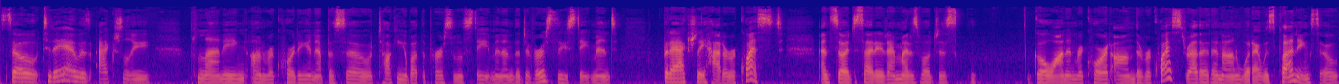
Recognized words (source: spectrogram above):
So, today I was actually planning on recording an episode talking about the personal statement and the diversity statement, but I actually had a request. And so I decided I might as well just go on and record on the request rather than on what I was planning. So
